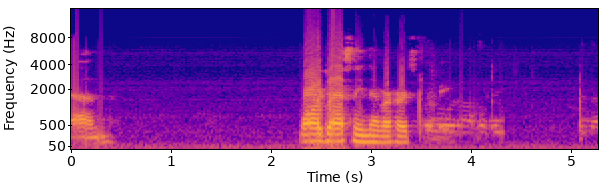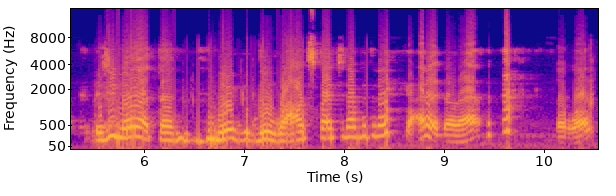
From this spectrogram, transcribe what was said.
and more Destiny never hurts for me. Did you know that the new, new WoW expansion happened today? I didn't know that. The what?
